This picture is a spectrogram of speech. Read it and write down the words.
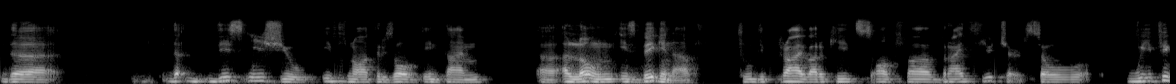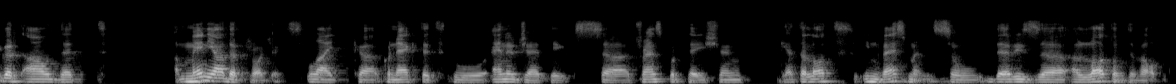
the, the this issue, if not resolved in time uh, alone, is big enough to deprive our kids of a bright future. So we figured out that many other projects like uh, connected to energetics, uh, transportation, get a lot investment. So there is a, a, lot of development.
